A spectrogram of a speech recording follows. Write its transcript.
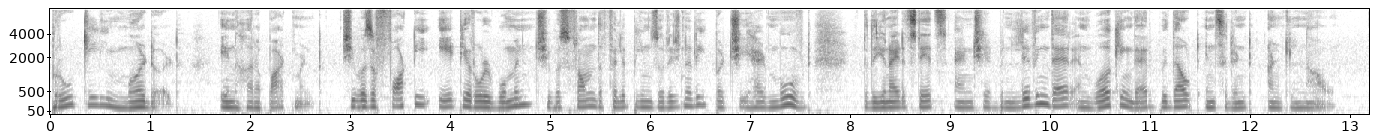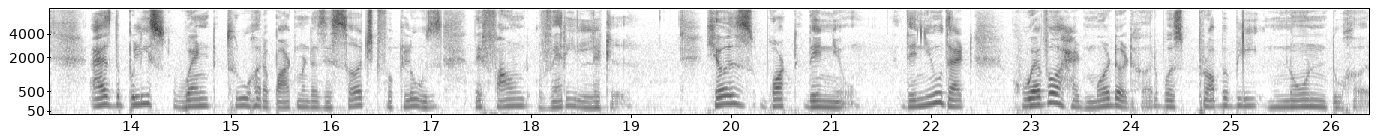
brutally murdered in her apartment. She was a 48 year old woman. She was from the Philippines originally, but she had moved to the United States and she had been living there and working there without incident until now. As the police went through her apartment as they searched for clues, they found very little. Here's what they knew they knew that whoever had murdered her was probably known to her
